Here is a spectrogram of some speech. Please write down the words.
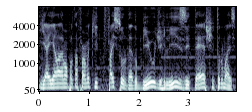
E aí ela é uma plataforma que faz tudo, né? Do build, release, teste e tudo mais.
